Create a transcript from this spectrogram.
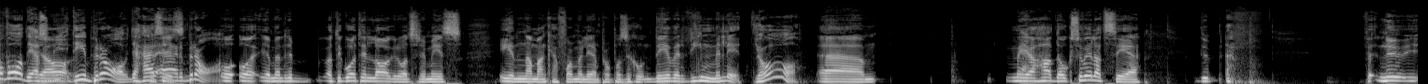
Eh, vara det. Alltså, ja, det. Det är bra. Det här precis. är bra. Och, och, jag menar, det, att det går till en lagrådsremiss innan man kan formulera en proposition, det är väl rimligt. ja, Ehm, men jag hade också velat se, du, nu,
